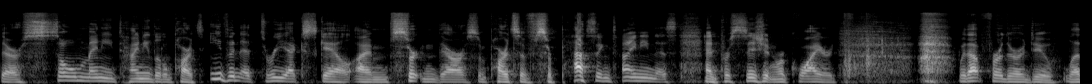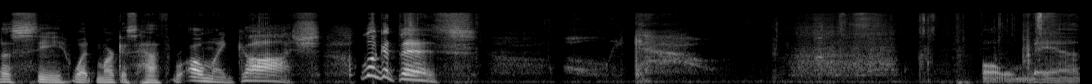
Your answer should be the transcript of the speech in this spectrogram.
There are so many tiny little parts. Even at 3x scale, I'm certain there are some parts of surpassing tininess and precision required. Without further ado, let us see what Marcus hath. Oh my gosh! Look at this! Oh man.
